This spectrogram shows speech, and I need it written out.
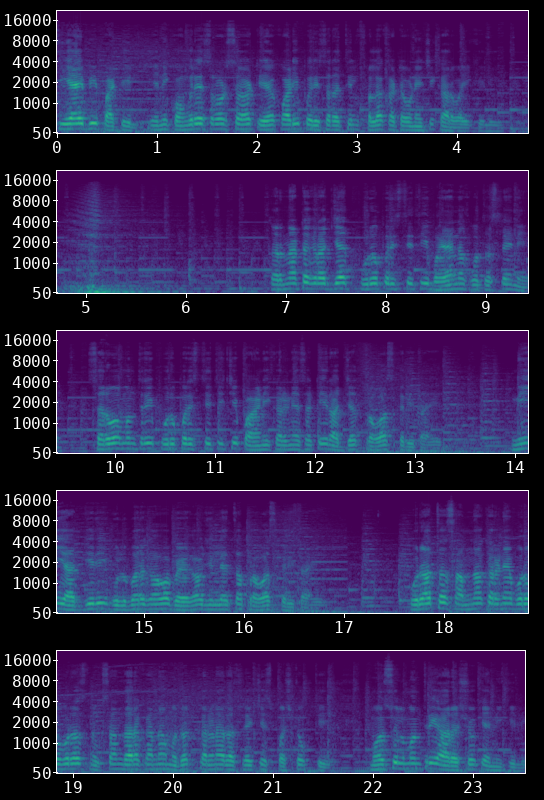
C I B Patil यांनी काँग्रेस रोडसह टिळकवाडी परिसरातील फलक हटवण्याची कारवाई केली. कर्नाटक राज्यात पूरपरिस्थिती भयानक होत असल्याने सर्व मंत्री पूरपरिस्थितीची पाहणी करण्यासाठी राज्यात प्रवास करीत आहेत. मी यादगिरी गुलबर्गा व बेळगाव जिल्ह्याचा प्रवास करीत आहे. पुराचा सामना करण्याबरोबरच नुकसानधारकांना मदत करणार असल्याची स्पष्टोक्ती महसूल मंत्री आर अशोक यांनी केली.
